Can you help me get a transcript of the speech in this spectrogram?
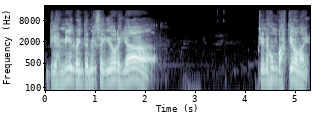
10 mil, 20 mil seguidores, ya tienes un bastión ahí.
